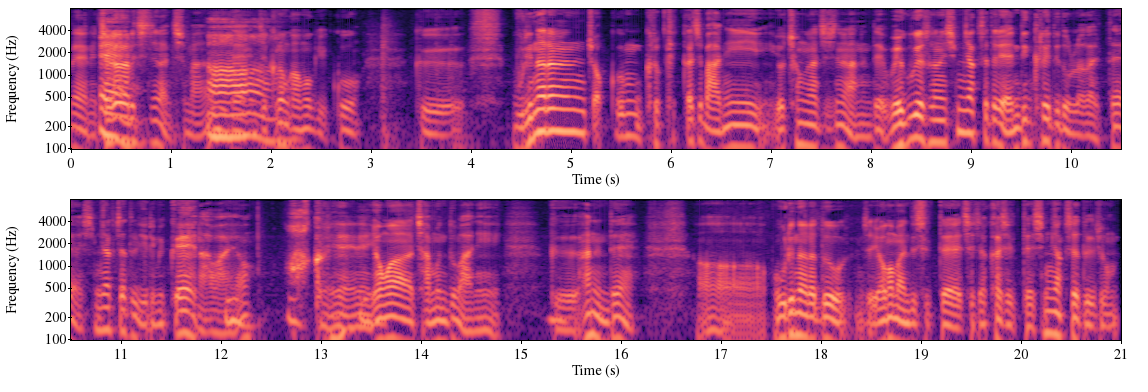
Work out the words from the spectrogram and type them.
네, 네. 제가 예. 가르치진 않지만 아. 네, 이제 그런 과목이 있고 그 우리나라는 조금 그렇게까지 많이 요청하지는 않은데 외국에서는 심리학자들이 ending credit 올라갈 때 심리학자들 이름이 꽤 나와요. 음. 아 그래요? 네, 네, 영화 자문도 많이 그 하는데 어, 우리나라도 이제 영화 만드실 때 제작하실 때 심리학자들 좀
